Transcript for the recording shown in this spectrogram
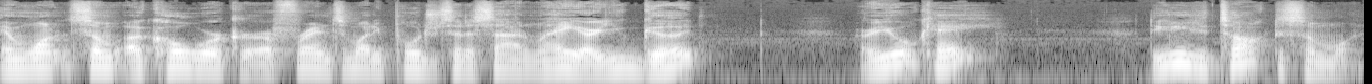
and one some a coworker, a friend, somebody pulled you to the side and went, "Hey, are you good? Are you okay? Do you need to talk to someone?"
